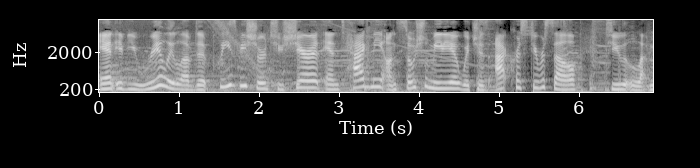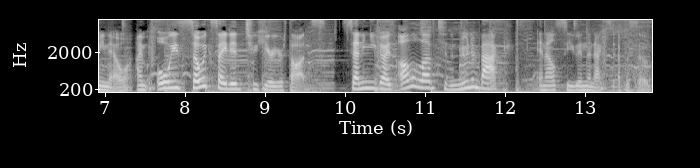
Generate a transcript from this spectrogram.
And if you really loved it, please be sure to share it and tag me on social media, which is at Christy Russell, to let me know. I'm always so excited to hear your thoughts. Sending you guys all the love to the moon and back, and I'll see you in the next episode.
